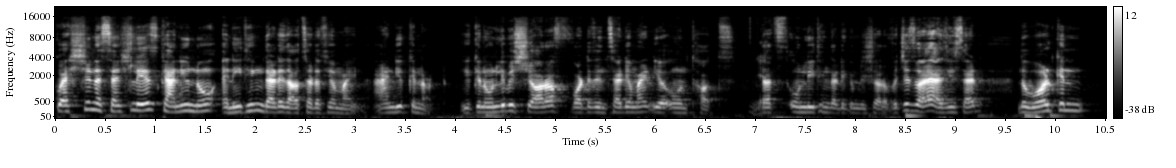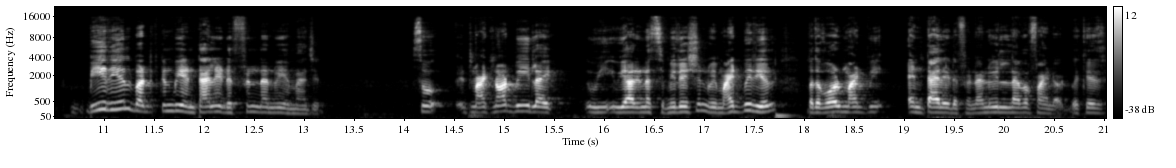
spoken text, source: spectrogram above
question essentially is can you know anything that is outside of your mind? And you cannot. You can only be sure of what is inside your mind, your own thoughts. Yeah. That's the only thing that you can be sure of. Which is why, as you said, the world can be real, but it can be entirely different than we imagine. So it might not be like we, we are in a simulation, we might be real, but the world might be entirely different and we'll never find out because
